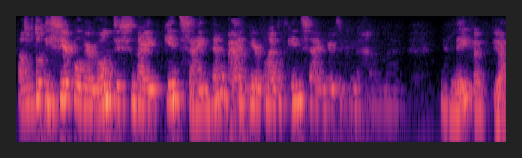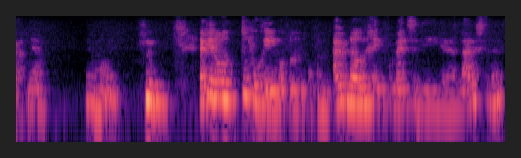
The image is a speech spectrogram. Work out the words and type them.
Alsof toch die cirkel weer rond is naar je kind zijn. Hè? Ja. En weer vanuit dat kind zijn weer te kunnen gaan eh, leven. Ja, Ja, ja mooi. Heb je nog een toevoeging of een, of een uitnodiging voor mensen die eh, luisteren?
